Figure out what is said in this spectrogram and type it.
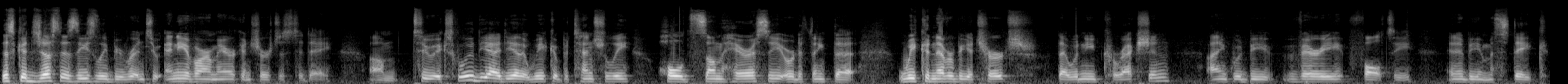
this could just as easily be written to any of our American churches today. Um, to exclude the idea that we could potentially hold some heresy or to think that we could never be a church that would need correction, I think would be very faulty and it'd be a mistake.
